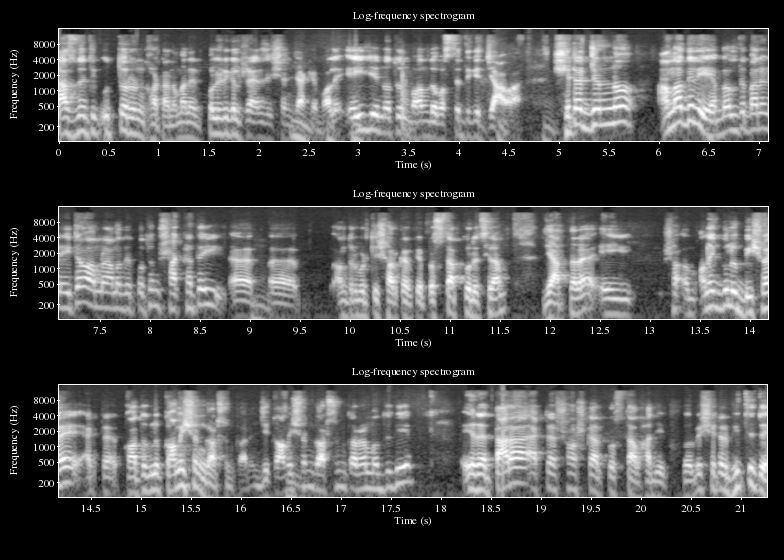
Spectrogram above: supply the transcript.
রাজনৈতিক উত্তরণ ঘটানো মানে পলিটিক্যাল ট্রানজিশন যাকে বলে এই যে নতুন বন্দোবস্তের দিকে যাওয়া। সেটার জন্য আমাদেরই বলতে পারেন এটাও আমরা আমাদের প্রথম সাক্ষাতেই অন্তর্বর্তী সরকারকে প্রস্তাব করেছিলাম যে আপনারা এই অনেকগুলো বিষয়ে একটা কতগুলো কমিশন গঠন করেন। যে কমিশন গঠন করার মধ্যে দিয়ে এরা তারা একটা সংস্কার প্রস্তাব হাজির করবে সেটার ভিত্তিতে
